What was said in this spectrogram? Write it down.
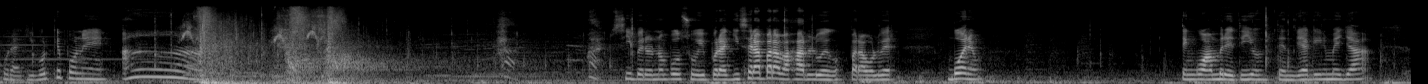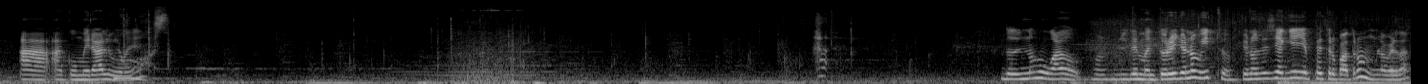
Por aquí, ¿por qué pone...? ¡Ah! Sí, pero no puedo subir. Por aquí será para bajar luego, para volver. Bueno. Tengo hambre, tío. Tendría que irme ya a, a comer algo, ¿eh? ¿Dónde no he jugado? El de mentores yo no he visto. Yo no sé si aquí hay espectro patrón, la verdad.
